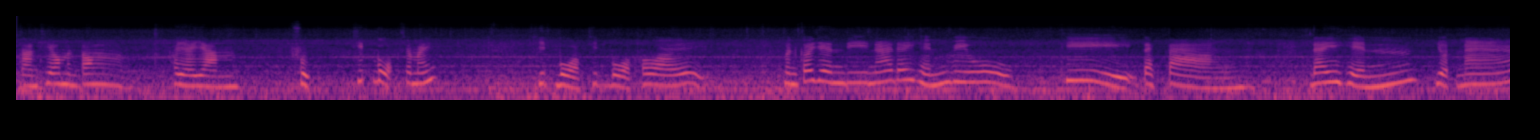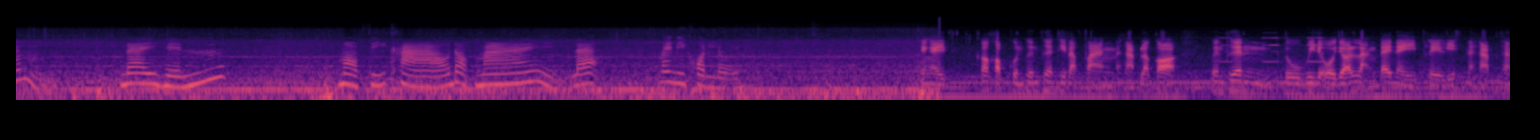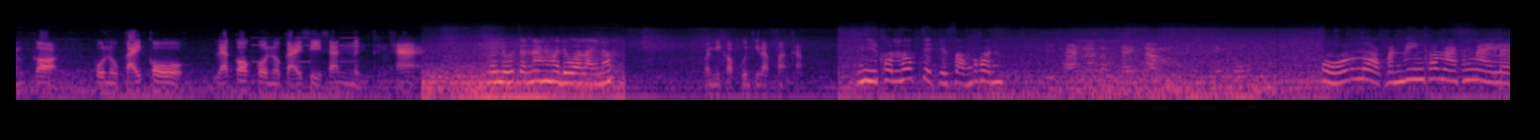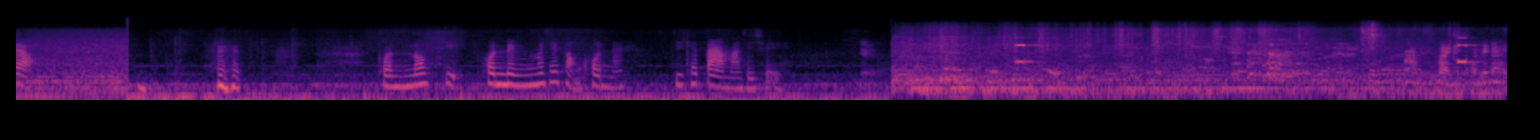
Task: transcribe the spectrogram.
การเที่ยวมันต้องพยายามฝึกคิดบวกใช่ไหม คิดบวกคิดบวกเข้าไว้ มันก็เย็นดีนะได้เห็นวิว ที่แตกต่าง ได้เห็นหยดน้ำได้เห็นหมอกสีขาวดอกไม้ และไม่มีคนเลย ยังไงก็ขอบคุณเพื่อนๆที่รับฟังนะครับ แล้วก็เพื่อนๆดูวิดีโอย้อนหลังได้ในเพลย์ลิสต์นะครับ ทั้งก็โกโนไกโก และก็โกโนไกซีซั่น1ถึงไม่รู้จะนั่งมาดูอะไรเนาะ5วันนี้ขอบคุณที่รับฟังครับ มีคนโรคจิตอยู่สองคน ดิฉันต้องใช้คำให้รู้โหหมอกมันวิ่งเข้ามาข้างในเลยอะ คนโรคจิตคนหนึ่งไม่ใช่สองคนนะที่แค่ตามมาเฉยอะฝ่ายนี้ใช้ไม่ได้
